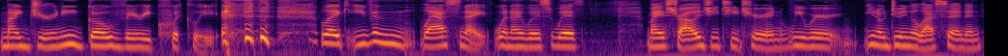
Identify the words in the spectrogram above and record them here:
my journey go very quickly. like, even last night when I was with my astrology teacher and we were, you know, doing a lesson and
